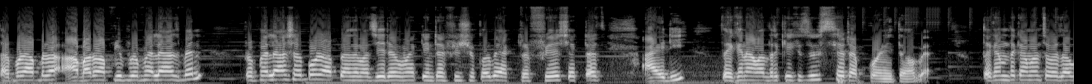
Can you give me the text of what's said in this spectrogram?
তারপরে আপনারা আবারও আপনি প্রোফাইলে আসবেন। প্রোফাইলে আসার পর আপনাদের মাঝে এরকম একটা ইন্টারফেস করবে, একটা ফ্রেশ একটা আইডি তো এখানে আমাদেরকে কিছু সেট আপ করে নিতে হবে। তো এখান থেকে আমরা চলে যাব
